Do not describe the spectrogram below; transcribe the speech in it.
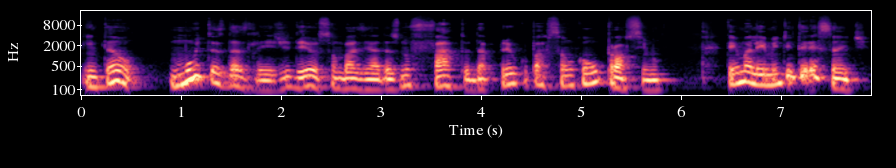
Então, muitas das leis de Deus são baseadas no fato da preocupação com o próximo. Tem uma lei muito interessante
